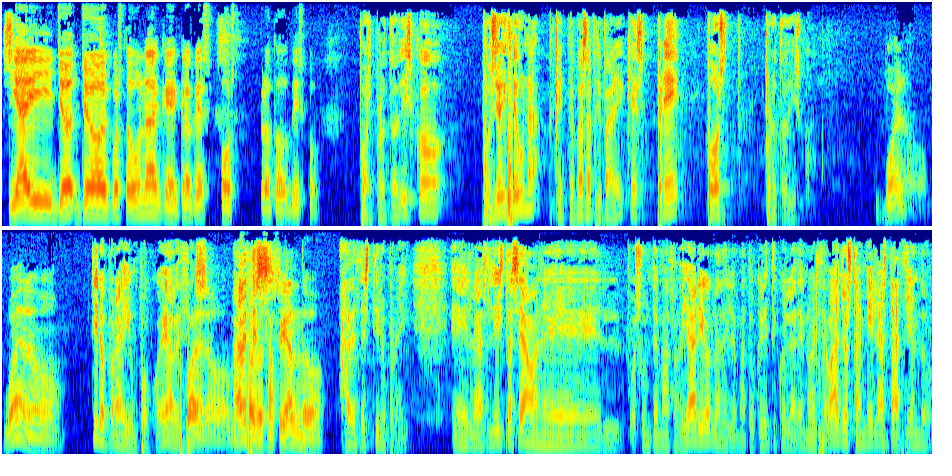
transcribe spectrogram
Sí. Y hay, yo, yo he puesto una que creo que es post-protodisco. Post protodisco, pues yo hice una que te vas a flipar, ¿eh? que es pre-post protodisco. Bueno, bueno, Tiro por ahí un poco, ¿eh? A veces. bueno, me a estás veces, desafiando. A veces tiro por ahí. Eh, las listas se llaman el, pues un temazo diario, la del hematocrítico y la de Noel Ceballos. También la está haciendo,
